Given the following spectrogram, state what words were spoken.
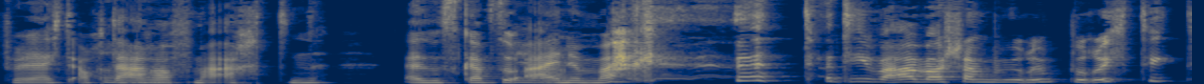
Vielleicht auch oh. darauf mal achten. Also es gab so ja. eine Marke, die war aber schon berühmt berüchtigt.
